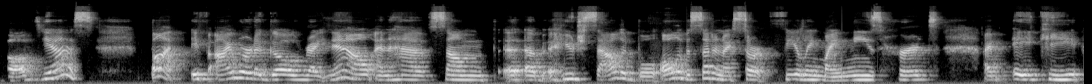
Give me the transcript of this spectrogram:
involved. Yes. But if I were to go right now and have some a, a huge salad bowl, all of a sudden I start feeling my knees hurt. I'm achy.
